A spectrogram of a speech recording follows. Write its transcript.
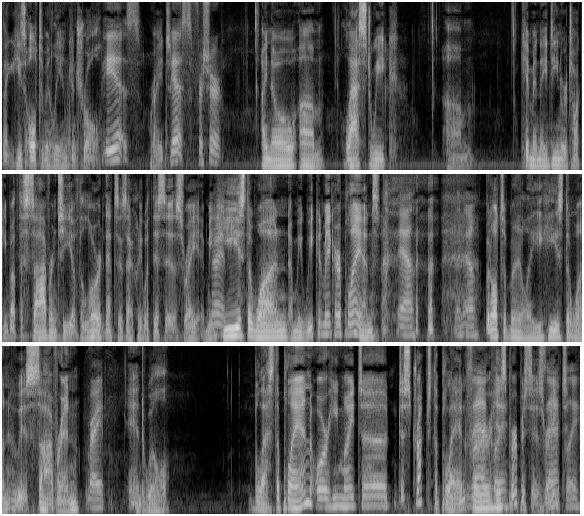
Like he's ultimately in control, He is. right? Yes, for sure. I know um, last week, um, Kim and Nadine were talking about the sovereignty of the Lord. That's exactly what this is, right? I mean, Right. He's the one. I mean, we can make our plans, Yeah, I know. but ultimately, He's the one who is sovereign Right. and will bless the plan, or He might uh, destruct the plan for His purposes, right? Exactly.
